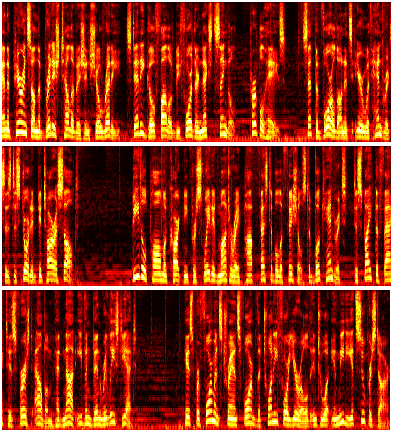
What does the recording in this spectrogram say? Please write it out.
An appearance on the British television show Ready, Steady Go followed before their next single, Purple Haze, set the world on its ear with Hendrix's distorted guitar assault. Beatle Paul McCartney persuaded Monterey Pop Festival officials to book Hendrix despite the fact his first album had not even been released yet. His performance transformed the 24-year-old into an immediate superstar.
